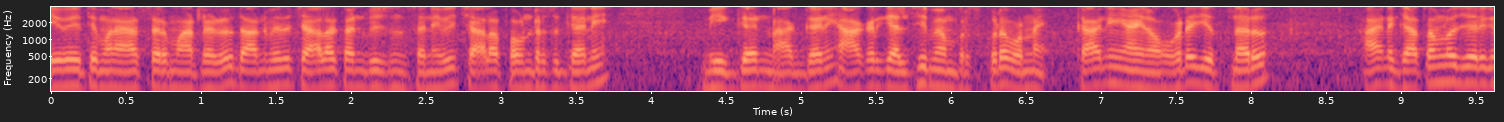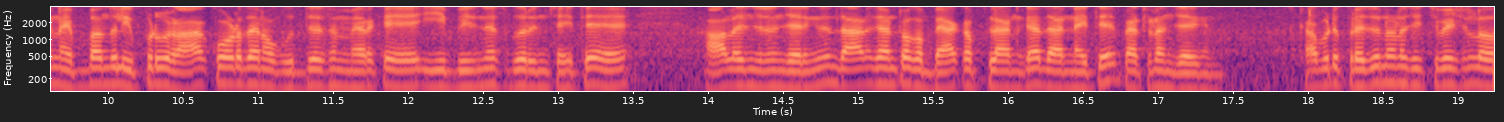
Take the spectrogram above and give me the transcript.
ఏవైతే మన యాస్ సార్ మాట్లాడారో దాని మీద చాలా కన్ఫ్యూజన్స్ అనేవి చాలా ఫౌండర్స్కి కానీ మీకు కానీ నాకు కానీ ఆఖరికి ఎల్సీ మెంబర్స్ కూడా ఉన్నాయి. కానీ ఆయన ఒకటే చెప్తున్నారు ఆయన గతంలో జరిగిన ఇబ్బందులు ఇప్పుడు రాకూడదని ఒక ఉద్దేశం మేరకే ఈ బిజినెస్ గురించి అయితే ఆలోచించడం జరిగింది. దానికంటే ఒక బ్యాకప్ ప్లాన్గా దాన్ని అయితే పెట్టడం జరిగింది. కాబట్టి ప్రజలు ఉన్న సిచ్యువేషన్లో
